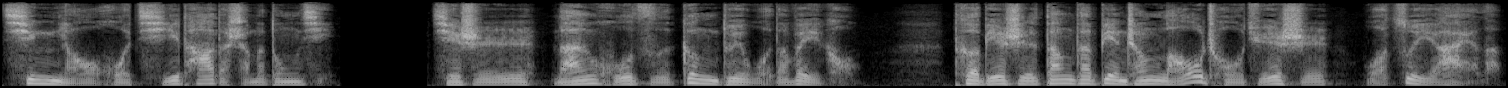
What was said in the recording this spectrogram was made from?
青鸟或其他的什么东西。其实蓝胡子更对我的胃口，特别是当他变成老丑角时，我最爱了。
